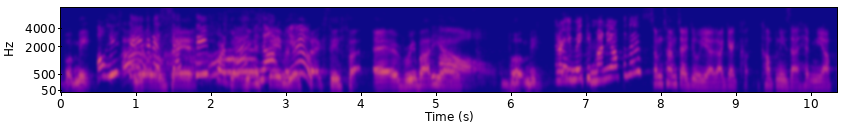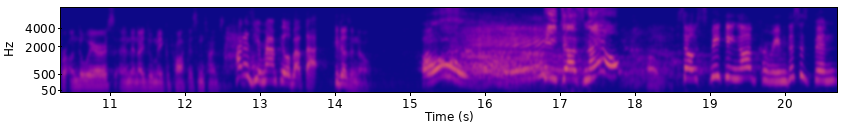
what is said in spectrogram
but me. oh, he's You know saving what it I'm saying? sexy for so that, he's not saving you. it sexy for everybody else, Oh. But me. And are you making money off of this? Sometimes I do, yeah. I get co- companies that hit me up for underwears, and then I do make a profit sometimes. How does your man feel about that? He doesn't know. Oh! He does now. Oh. So speaking of Kareem, this has been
